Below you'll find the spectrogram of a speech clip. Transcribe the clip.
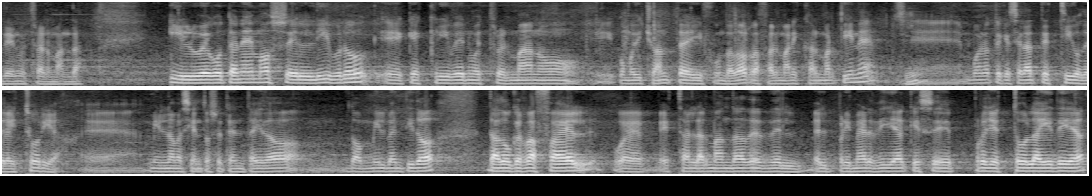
de nuestra hermandad. Y luego tenemos el libro eh, que escribe nuestro hermano, como he dicho antes, y fundador Rafael Mariscal Martínez, eh, bueno, que será testigo de la historia, 1972-2022, eh, dado que Rafael pues, está en la hermandad desde el, primer día que se proyectó la idea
